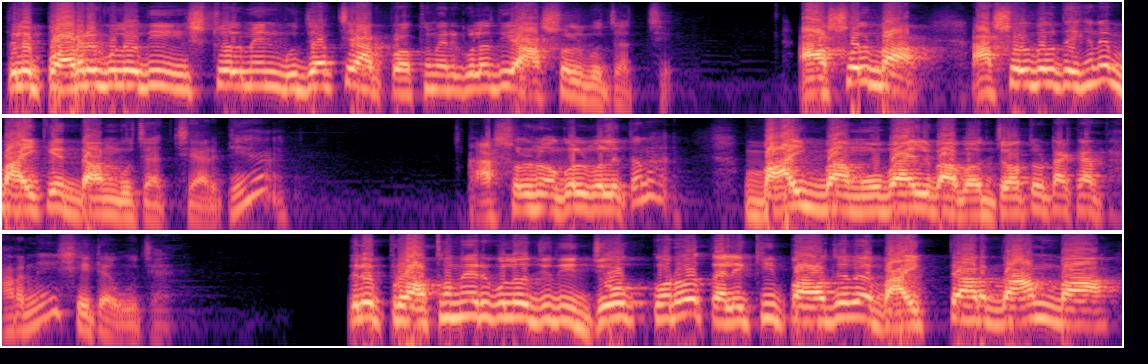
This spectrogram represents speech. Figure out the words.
তাহলে পরেরগুলো দিয়ে ইনস্টলমেন্ট বুঝাচ্ছে আর প্রথমেরগুলো দিয়ে আসল বুঝাচ্ছে। আসল বা, আসল বলতে এখানে বাইকের দাম বুঝাচ্ছে আর কি হ্যাঁ? আসল নকল বলে তো না? বাইক বা মোবাইল বা যত টাকা ধার নেই সেটা বুঝায়। তাহলে প্রথমেরগুলো যদি যোগ করো, তাহলে কি পাওয়া যাবে? বাইকটার দাম বা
